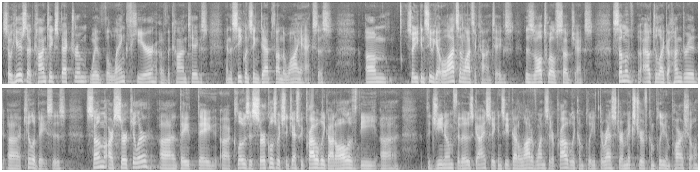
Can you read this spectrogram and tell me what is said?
So here's a contig spectrum with the length here of the contigs and the sequencing depth on the y-axis. Um, so you can see we got lots and lots of contigs. This is all 12 subjects. Some of out to like 100 uh, kilobases. Some are circular. Uh, they they uh, close as circles, which suggests we probably got all of the uh, the genome for those guys. So you can see you've got a lot of ones that are probably complete. The rest are a mixture of complete and partial.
